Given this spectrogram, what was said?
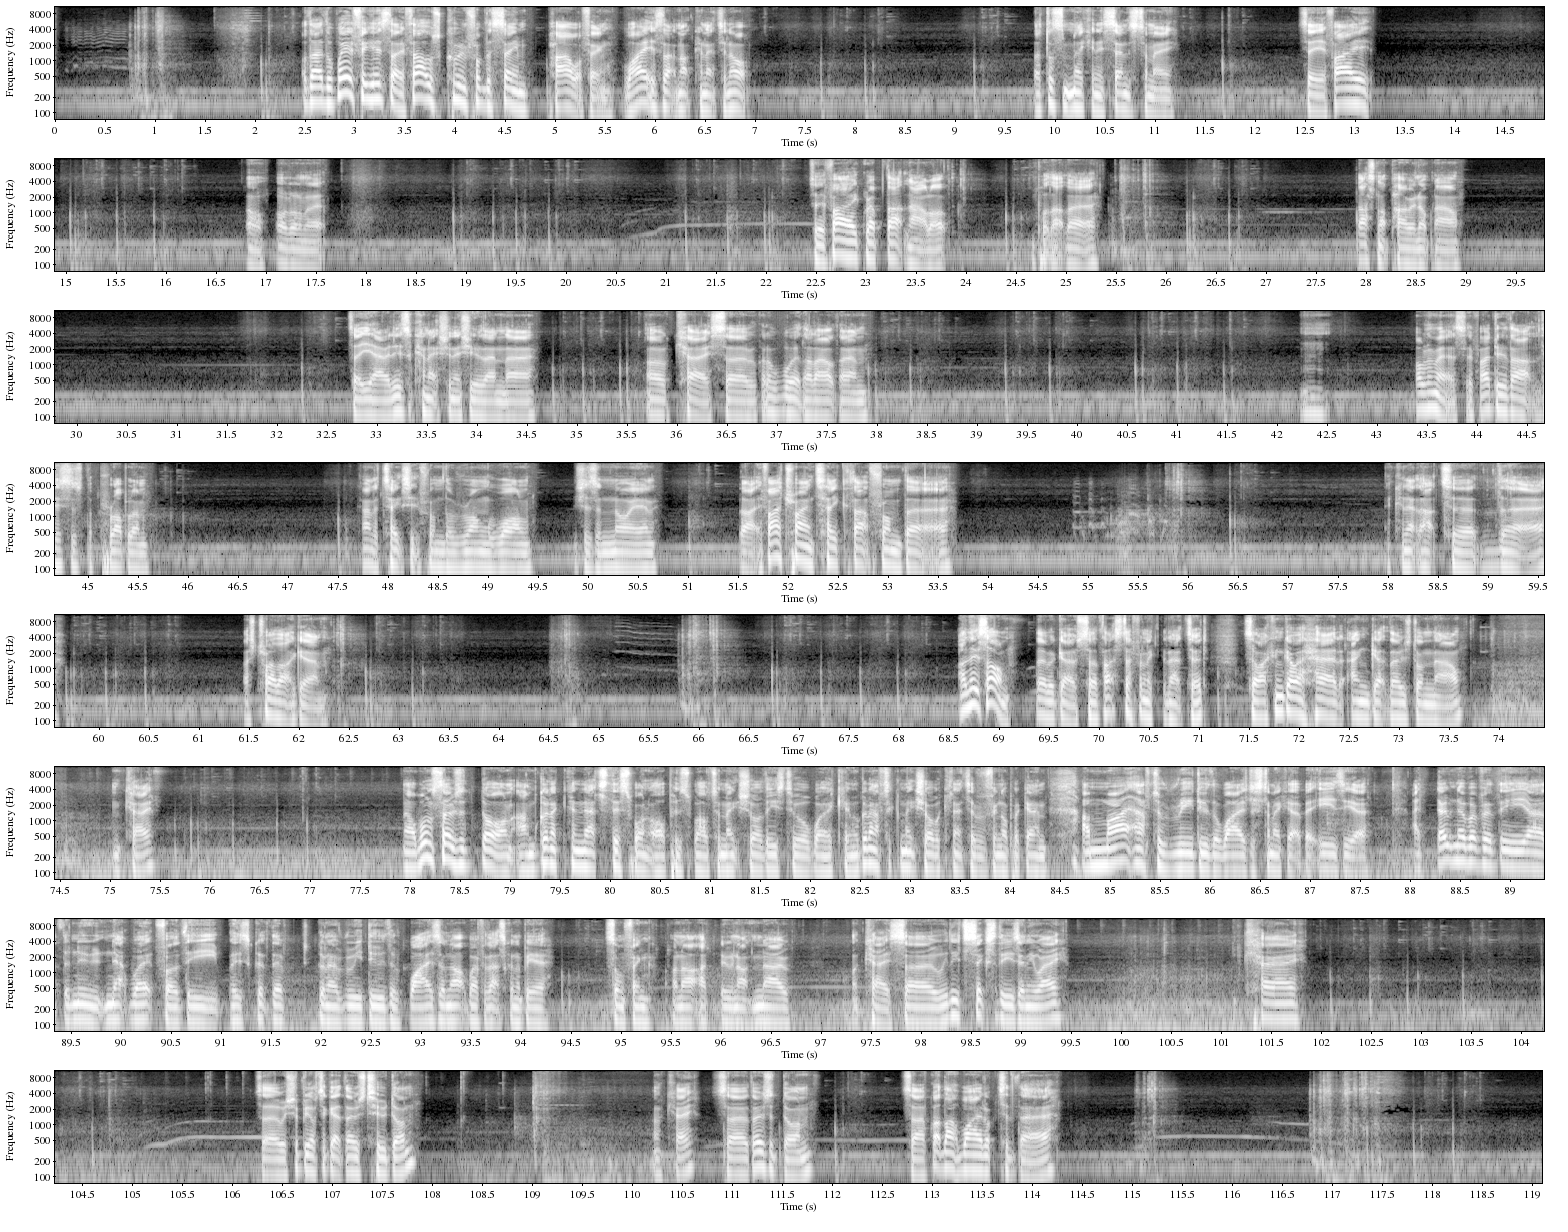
Although the weird thing is though, if that was coming from the same power thing, why is that not connecting up? That doesn't make any sense to me. See, if I... Oh, hold on a minute. So if I grab that now, look, and put that there, that's not powering up now. So yeah, it is a connection issue then there. Okay, so we've got to work that out then. Mm. Problem is, if I do that, this is the problem. Kind of takes it from the wrong one, which is annoying. Right, if I try and take that from there, And connect that to there. Let's try that again. And it's on. There we go. So that's definitely connected. So I can go ahead and get those done now. Okay. Now, once those are done, I'm going to connect this one up as well to make sure these two are working. We're going to have to make sure we connect everything up again. I might have to redo the wires just to make it a bit easier. I don't know whether the uh, the new network for the is good, they're going to redo the wires or not. Whether that's going to be a something or not, I do not know. Okay, so we need six of these anyway. Okay. So we should be able to get those two done. Okay, so those are done. So I've got that wired up to there.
